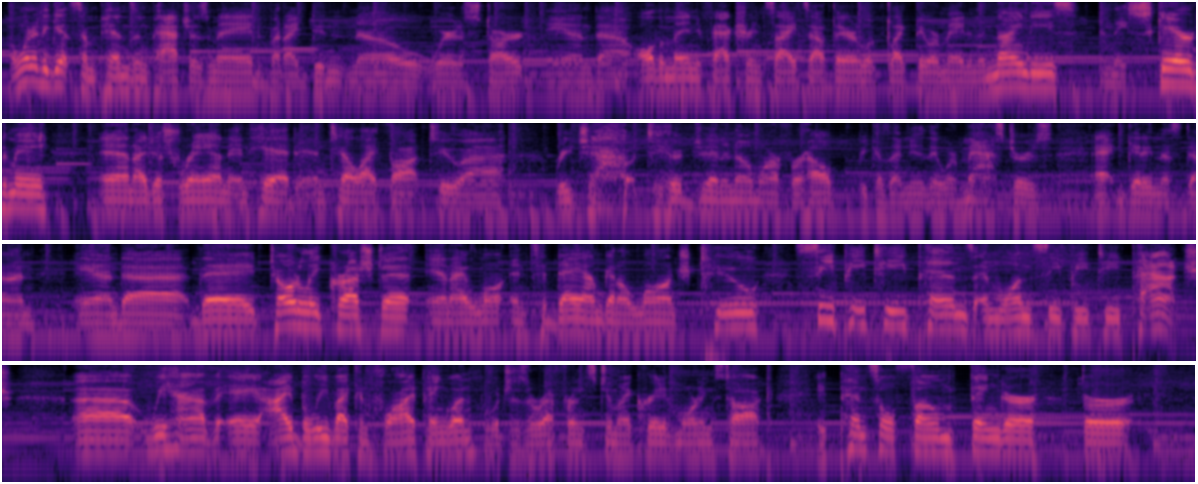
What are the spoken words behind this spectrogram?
I wanted to get some pins and patches made, but I didn't know where to start. And uh, all the manufacturing sites out there looked like they were made in the 90s, and they scared me. And I just ran and hid until I thought to uh, reach out to Jen and Omar for help because I knew they were masters at getting this done. And uh, they totally crushed it. And I la- and today I'm going to launch two CPT pens and one CPT patch. Uh, we have a I Believe I Can Fly penguin, which is a reference to my Creative Mornings talk, a pencil foam finger for,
